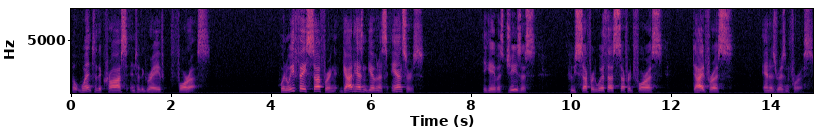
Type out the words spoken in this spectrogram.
but went to the cross and to the grave for us. When we face suffering, God hasn't given us answers. He gave us Jesus, who suffered with us, suffered for us, died for us, and has risen for us.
